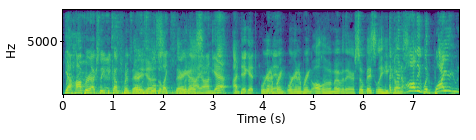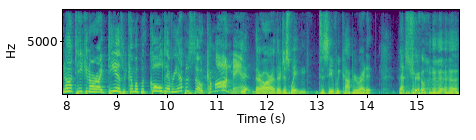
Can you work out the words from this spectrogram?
Yeah, Hopper actually becomes principal of he the school to like keep an goes. eye on. Yeah, I dig it. we're gonna I'm bring in. we're gonna bring all of them over there. So basically, he Again, comes. Hollywood, why are you not taking our ideas? We come up with gold every episode. Come on, man. Yeah, there are. They're just waiting to see if we copyright it. That's true.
